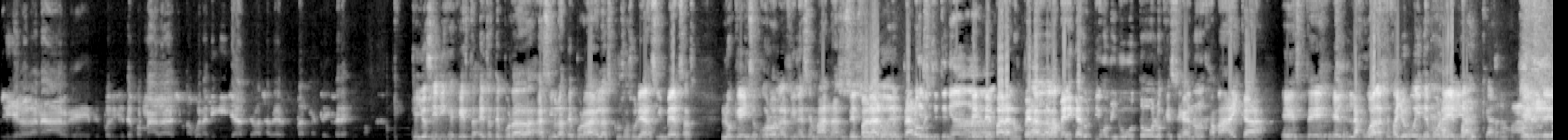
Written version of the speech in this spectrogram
si llega a ganar eh, después de 17 jornadas, una buena liguilla, te vas a ver totalmente diferente. ¿no? que yo sí dije que esta, esta temporada ha sido la temporada de las cruzazuleadas inversas. Lo que hizo Corona el fin de semana, sí de es parar un, ¿eh? claro, güey, sí tenía... de, de pararle un penal a la América de último minuto, lo que se ganó en Jamaica, este, el- la jugada que falló el güey de Morelia. Jamaica, no mames. Este,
